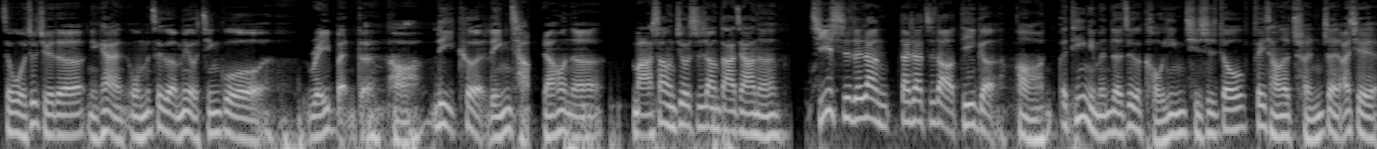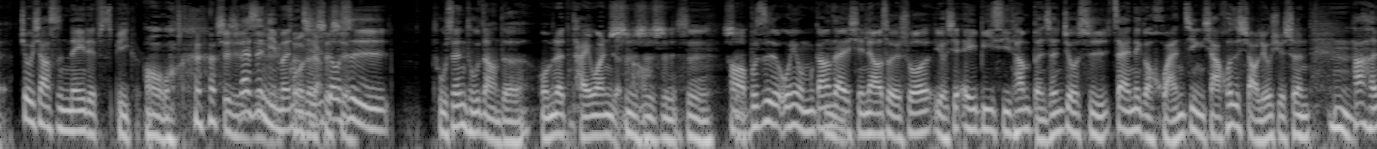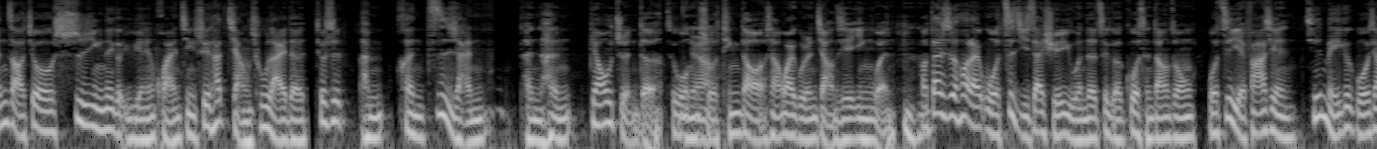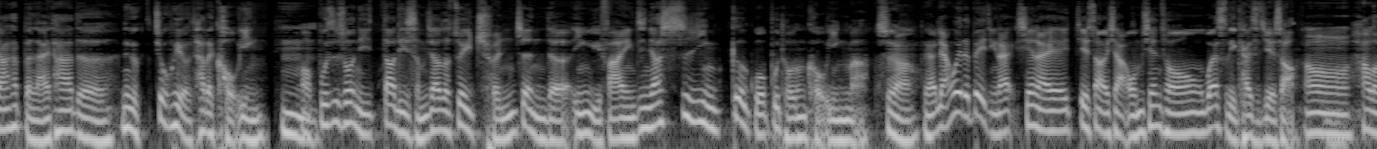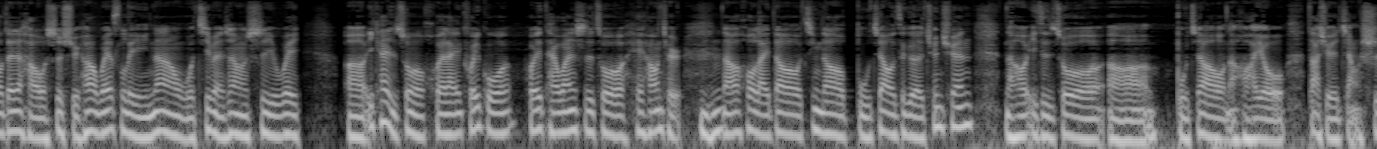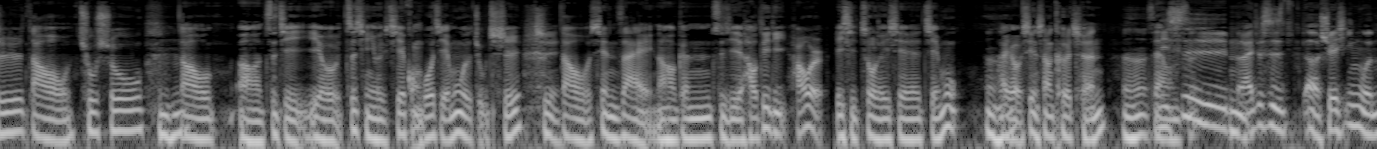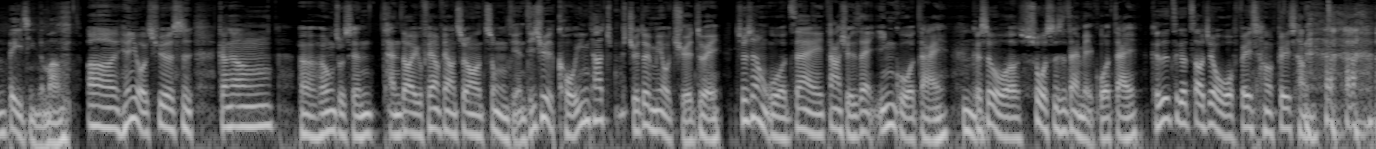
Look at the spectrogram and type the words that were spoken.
这我就觉得，你看我们这个没有经过蕊本的，哈，立刻临场，然后呢，马上就是让大家呢。 及时的让大家知道，第一个啊，听你们的这个口音，其实都非常的纯正，而且就像是 native speaker 哦，谢谢。但是你们其实都是土生土长的我们的台湾人，是是是是。哦，不是，因为我们刚刚在闲聊的时候也说，有些 A B C 他们本身就是在那个环境下，或者小留学生，嗯，他很早就适应那个语言环境，所以他讲出来的就是很很自然。很很标准的，这我们所听到像外国人讲这些英文啊，但是后来我自己在学语文的这个过程当中，我自己也发现，其实每一个国家它本来它的那个就会有它的口音，嗯，哦，不是说你到底什么叫做最纯正的英语发音，你要适应各国不同的口音嘛。是啊，对啊，两位的背景来先来介绍一下，我们先从 Wesley 开始介绍。哦，Hello，大家好，我是许浩 Wesley，那我基本上是一位。呃，一开始做回来回国回台湾是做黑 hunter，然后后来到进到补教这个圈圈，然后一直做呃补教，然后还有大学讲师，到出书，到呃自己有之前有一些广播节目的主持，是到现在，然后跟自己的好弟弟 Howard 一起做了一些节目。还有线上课程，嗯，这样子。你是本来就是呃学习英文背景的吗？呃，很有趣的是，刚刚呃何荣主持人谈到一个非常非常重要的重点，的确口音它绝对没有绝对。就像我在大学在英国待，可是我硕士是在美国待，可是这个造就我非常非常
